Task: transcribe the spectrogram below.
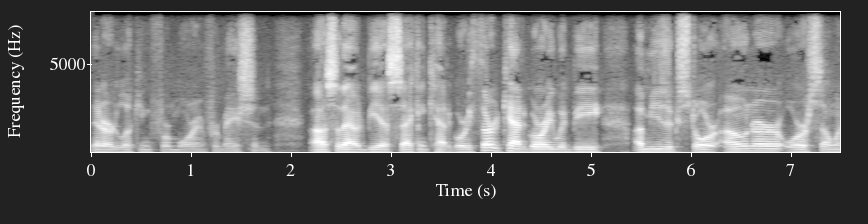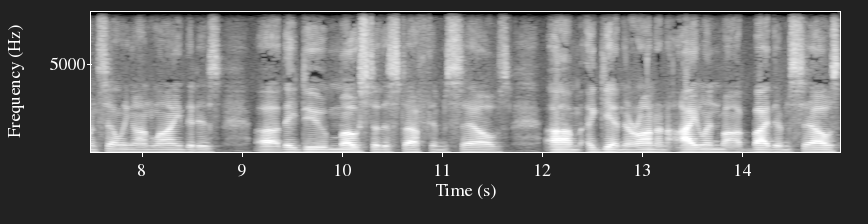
that are looking for more information. Uh, so that would be a second category. Third category would be a music store owner or someone selling online that is uh, they do most of the stuff themselves. Um, again, they're on an island by, by themselves.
